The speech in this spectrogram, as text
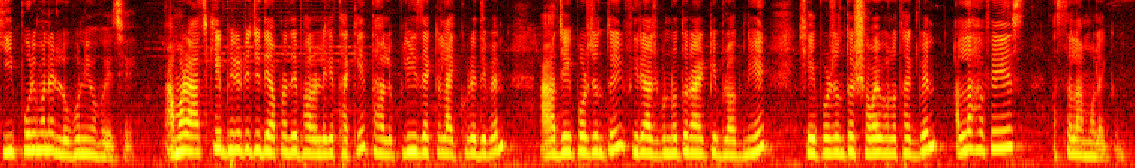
কী পরিমাণে লোভনীয় হয়েছে। আমার আজকের ভিডিওটি যদি আপনাদের ভালো লেগে থাকে, তাহলে প্লিজ একটা লাইক করে দেবেন। আজ এই পর্যন্তই, ফিরে আসব নতুন আরেকটি ব্লগ নিয়ে। সেই পর্যন্ত সবাই ভালো থাকবেন। আল্লাহ হাফিজ। আসসালামু আলাইকুম।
